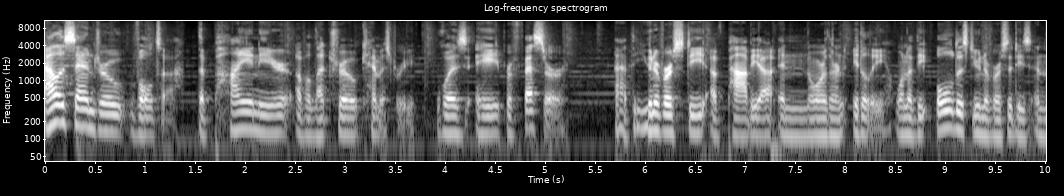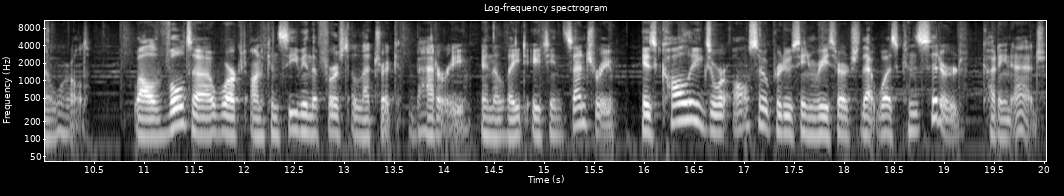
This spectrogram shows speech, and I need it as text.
Alessandro Volta, the pioneer of electrochemistry, was a professor at the University of Pavia in northern Italy, one of the oldest universities in the world. While Volta worked on conceiving the first electric battery in the late 18th century, his colleagues were also producing research that was considered cutting edge.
